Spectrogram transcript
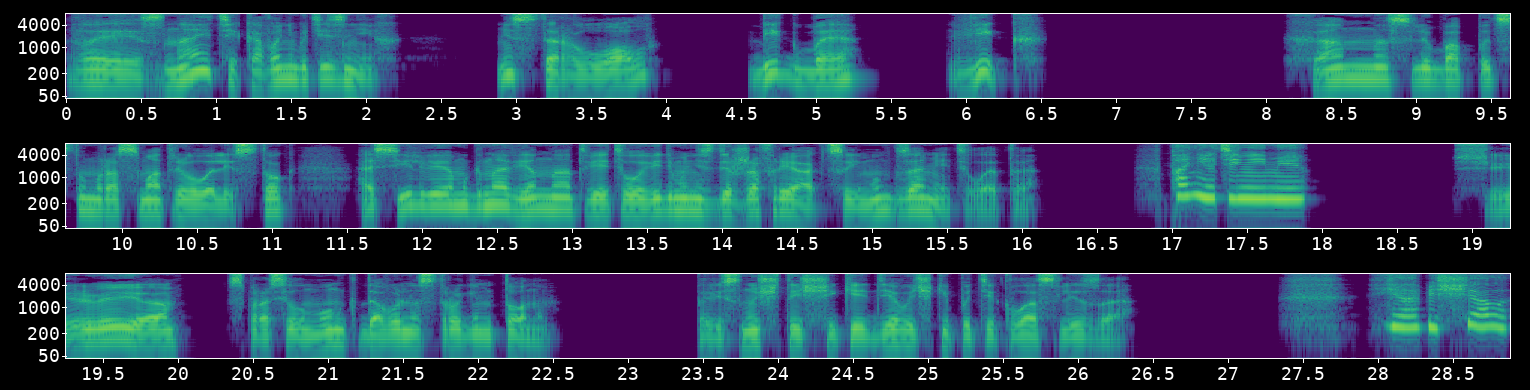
«Вы знаете кого-нибудь из них? Мистер Лол? Биг Б? Вик?» Ханна с любопытством рассматривала листок, а Сильвия мгновенно ответила, видимо, не сдержав реакции, Мунк заметил это. «Понятия не имею». «Сильвия?» — спросил Мунк довольно строгим тоном. По веснущатой щеке девочки потекла слеза. «Я обещала,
